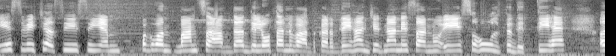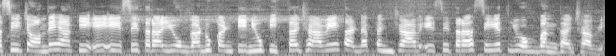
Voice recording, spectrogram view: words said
ਇਸ ਵਿੱਚ ਅਸੀਂ ਸੀਐਮ ਭਗਵੰਤ ਮਾਨ ਸਾਹਿਬ ਦਾ ਦਿਲੋਂ ਧੰਨਵਾਦ ਕਰਦੇ ਹਾਂ, ਜਿਨ੍ਹਾਂ ਨੇ ਸਾਨੂੰ ਇਹ ਸਹੂਲਤ ਦਿੱਤੀ ਹੈ। ਅਸੀਂ ਚਾਹੁੰਦੇ ਹਾਂ ਕਿ ਇਹ ਇਸੇ ਤਰ੍ਹਾਂ ਯੋਗਾ ਨੂੰ ਕੰਟੀਨਿਊ ਕੀਤਾ ਜਾਵੇ, ਸਾਡਾ ਪੰਜਾਬ ਇਸੇ ਤਰ੍ਹਾਂ ਸਿਹਤਯੋਗ ਬਣਦਾ ਜਾਵੇ।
